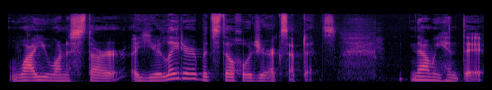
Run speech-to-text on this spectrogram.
why you want to start a year later but still hold your acceptance. Now, mi gente,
